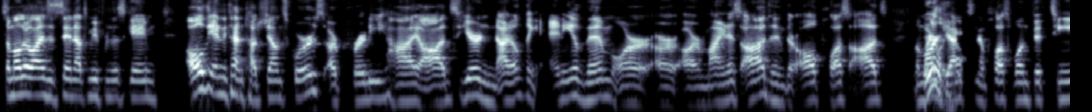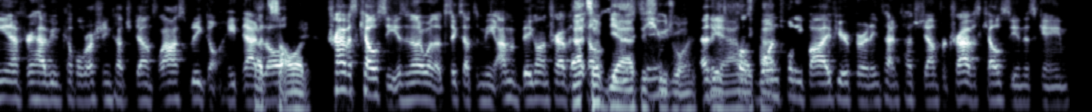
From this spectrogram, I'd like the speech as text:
Some other lines that stand out to me from this game all the anytime touchdown scores are pretty high odds here. And I don't think any of them are, are, are minus odds. I think they're all plus odds. Lamar really? Jackson at plus 115 after having a couple rushing touchdowns last week. Don't hate that that's at all. Solid. Travis Kelce is another one that sticks out to me. I'm a big on Travis that's Kelce. A, yeah, that's a huge one. I think yeah, it's plus like 125 here for an anytime touchdown for Travis Kelce in this game.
